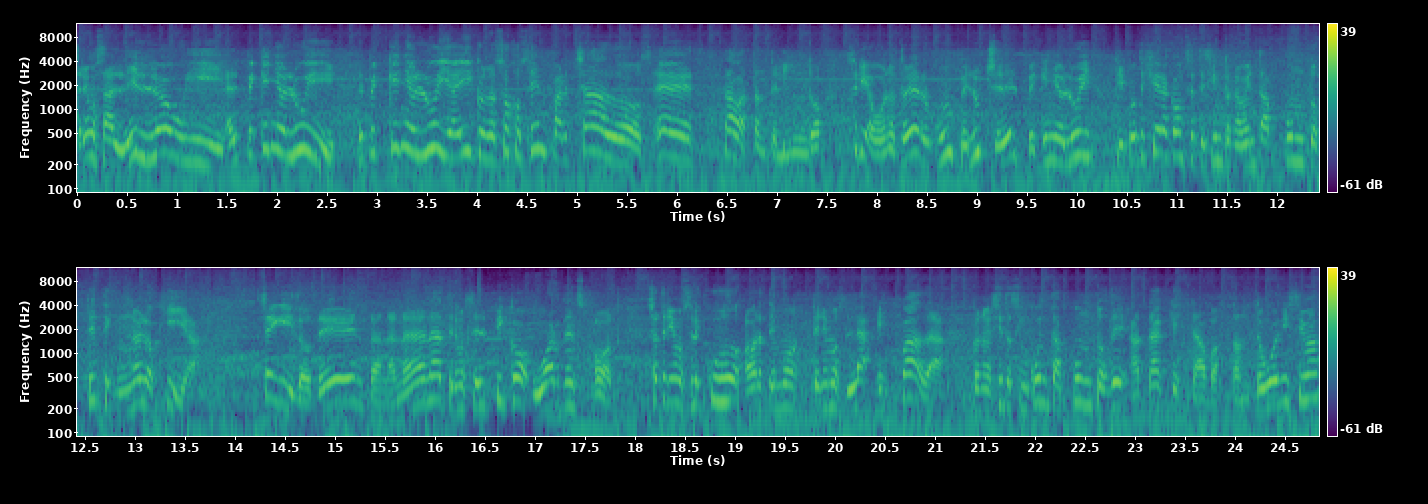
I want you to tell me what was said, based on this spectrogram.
Tenemos a Lil Louie, el pequeño Louis, el pequeño Louis ahí con los ojos emparchados. Eh, está bastante lindo. Sería bueno tener un peluche del pequeño Louis tipo tijera con 790 puntos de tecnología. Seguido de... Tananana, tenemos el pico Warden's Odd. Ya teníamos el escudo, ahora tenemos, tenemos la espada. Con 950 puntos de ataque, está bastante buenísima.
